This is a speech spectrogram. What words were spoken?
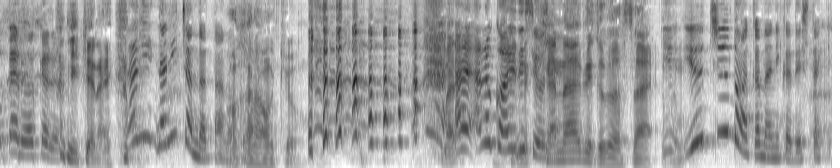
分かる分かる。似てない。何何ちゃんだったの？わからんわ、今日。まあれあの子あれですよね。聞かないでください。ユ YouTuber か何かでしたっけ？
